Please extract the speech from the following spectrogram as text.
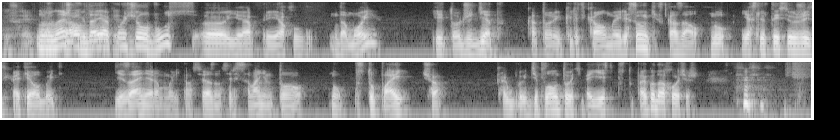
как сказать, Ну, знаешь, когда я окончил вуз, э, я приехал домой, и тот же дед, который критиковал мои рисунки, сказал, ну, если ты всю жизнь хотел быть дизайнером или там связанным с рисованием, то, ну, поступай, чё, как бы диплом-то у тебя есть, поступай куда хочешь.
